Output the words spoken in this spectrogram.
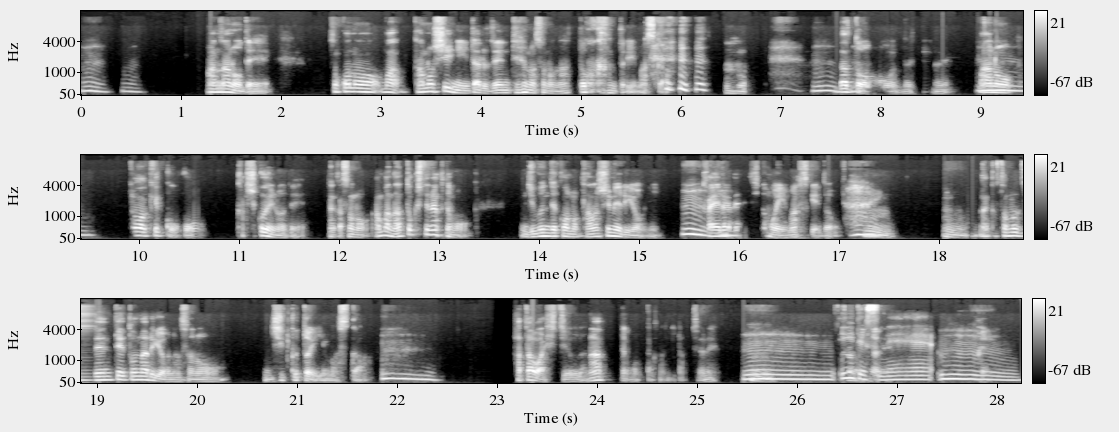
うん。うん。なので、そこの、まあ、楽しいに至る前提のその納得感といいますか、うんうん。だと思うんですよね。まあ、あの、うん人は結構こう、賢いので、なんかその、あんま納得してなくても、自分でこの楽しめるようにうん。変えられる人もいますけど、はいうん。うん。なんかその前提となるような、その、軸といいますか、うん。旗は必要だなって思った感じなんですよね。うん。いいですね。うん。はい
